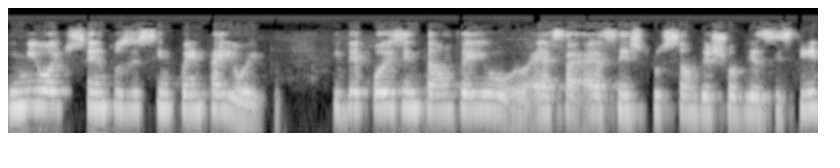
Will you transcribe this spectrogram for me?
em 1858. E depois, então, veio essa, essa instrução deixou de existir,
